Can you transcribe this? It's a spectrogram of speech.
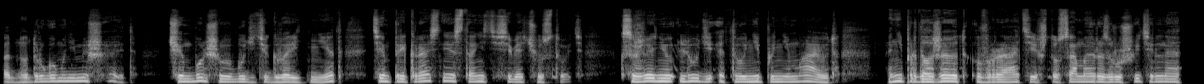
Одно другому не мешает. Чем больше вы будете говорить «нет», тем прекраснее станете себя чувствовать. К сожалению, люди этого не понимают — они продолжают врать, и, что самое разрушительное,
